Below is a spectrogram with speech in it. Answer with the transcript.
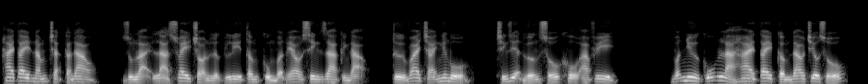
hai tay nắm chặt cán đao, dùng lại là xoay tròn lực ly tâm cùng vận eo sinh ra kinh đạo, từ vai trái nghiêng bổ, chính diện hướng số khổ a phi. Vẫn như cũng là hai tay cầm đao chiêu số,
